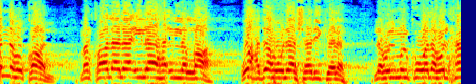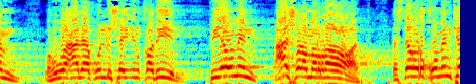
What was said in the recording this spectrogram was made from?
أنه قال من قال لا إله إلا الله وحده لا شريك له له الملك وله الحمد وهو على كل شيء قدير. في يوم عشر مرات. تستغرق منك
